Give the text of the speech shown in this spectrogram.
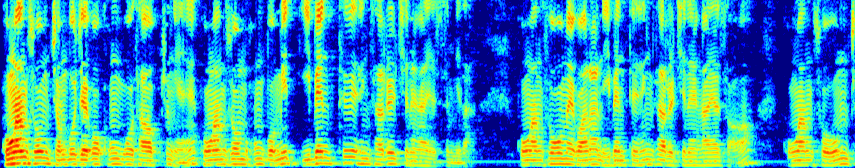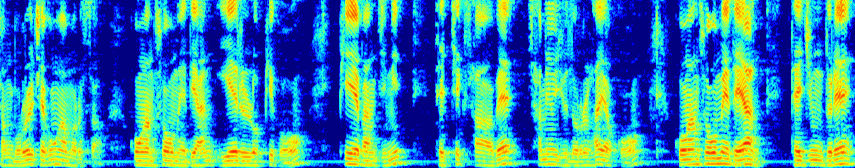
공항소음 정보 제공 홍보 사업 중에 공항소음 홍보 및 이벤트 행사를 진행하였습니다. 공항소음에 관한 이벤트 행사를 진행하여서 공항소음 정보를 제공함으로써 공항소음에 대한 이해를 높이고 피해 방지 및 대책 사업에 참여 유도를 하였고 공항소음에 대한 대중들의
